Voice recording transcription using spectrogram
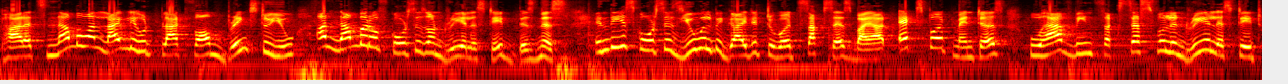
Bharat's number one livelihood platform, brings to you a number of courses on real estate business. In these courses, you will be guided towards success by our expert mentors who have been successful in real estate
